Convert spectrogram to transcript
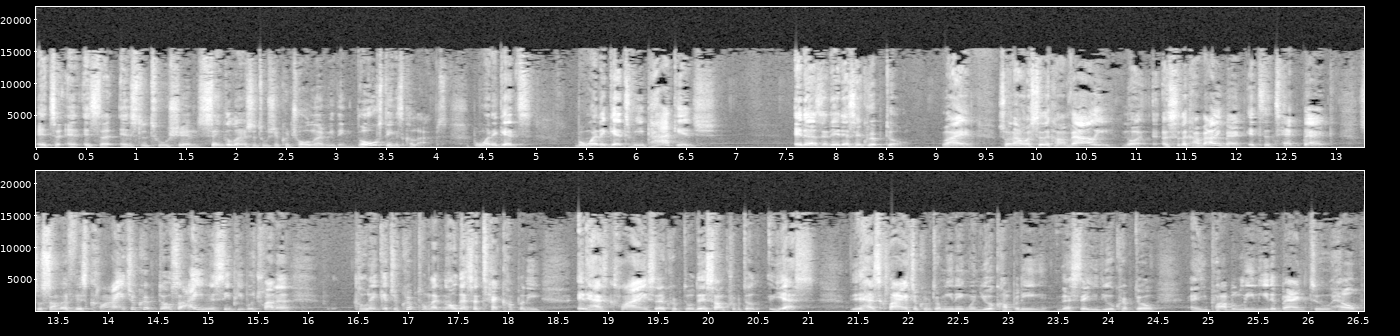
it's a it's an institution, singular institution controlling everything. Those things collapse. But when it gets but when it gets repackaged, it doesn't. It doesn't crypto, right? So now a Silicon Valley, no, a Silicon Valley bank, it's a tech bank. So some of its clients are crypto. So I even see people trying to link it to crypto. I'm like, no, that's a tech company. It has clients that are crypto. There's some crypto. Yes, it has clients of crypto. Meaning, when you're a company, let's say you deal crypto, and you probably need a bank to help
